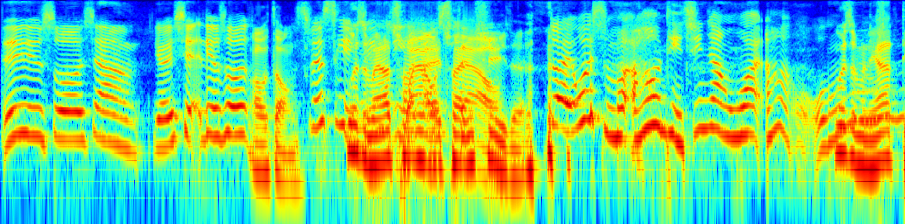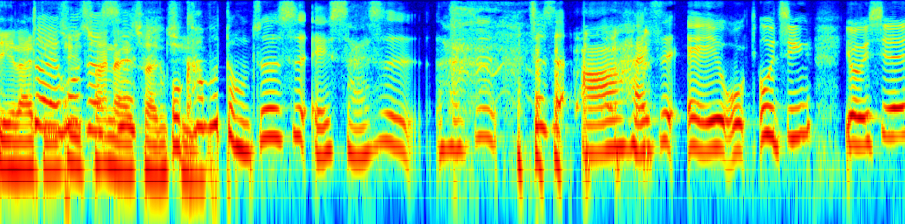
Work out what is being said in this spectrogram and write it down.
例如说像有一些，例如说，我懂，为什么要穿来穿去的？对，为什么？然后你经常歪，然后我为什么你要叠来叠去，穿来穿去？我看不懂这是 S 还是还是这是 R 还是 A？我我已经有一些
